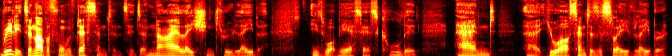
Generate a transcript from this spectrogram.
really it's another form of death sentence. It's annihilation through labor, is what the SS called it, and uh, you are sent as a slave laborer.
